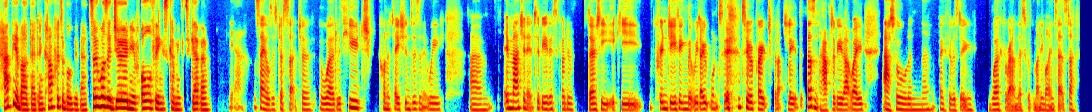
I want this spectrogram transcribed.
happy about that and comfortable with that so it was a journey of all things coming together yeah sales is just such a, a word with huge connotations isn't it we um, imagine it to be this kind of dirty, icky, cringy thing that we don't want to to approach. But actually, it doesn't have to be that way at all. And uh, both of us doing work around this with money mindset stuff.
